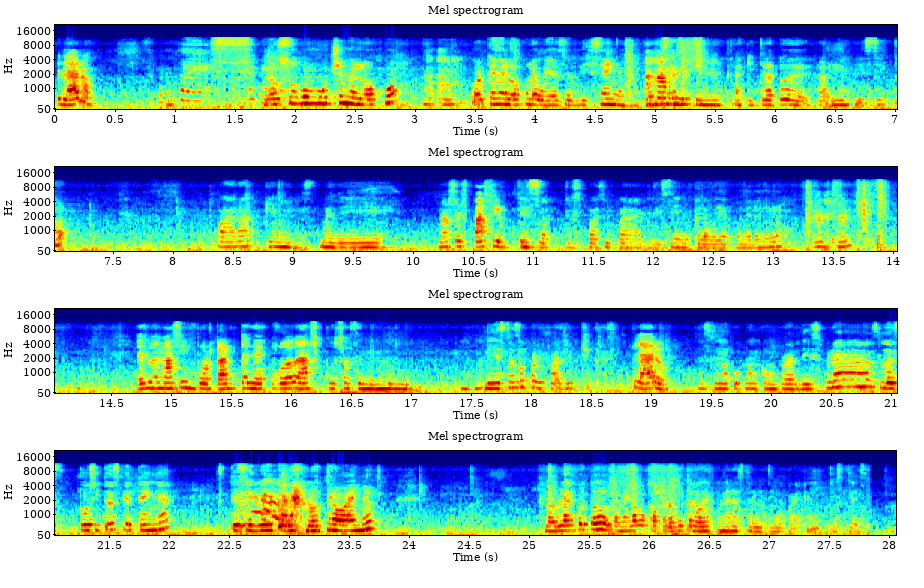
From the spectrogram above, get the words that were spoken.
Claro. No subo mucho en el ojo porque en el ojo le voy a hacer diseño. Entonces aquí trato de dejar limpiecito para que me, me dé Más espacio. exacto espacio para el diseño que le voy a poner en el ojo. Ajá. Es lo más importante de todas las cosas en el mundo. Y está súper fácil, chicas. Claro. Así no ocupan comprar disfraz, las cositas que tengan te sirven para el otro año. Lo blanco todo, también la boca, pero eso te la voy a poner hasta el último para que no te estés. No.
